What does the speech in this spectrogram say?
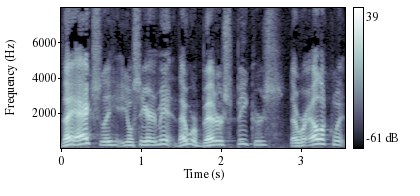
They actually, you'll see here in a minute, they were better speakers. They were eloquent.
